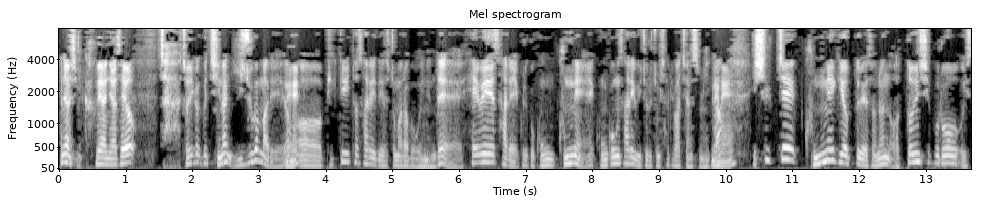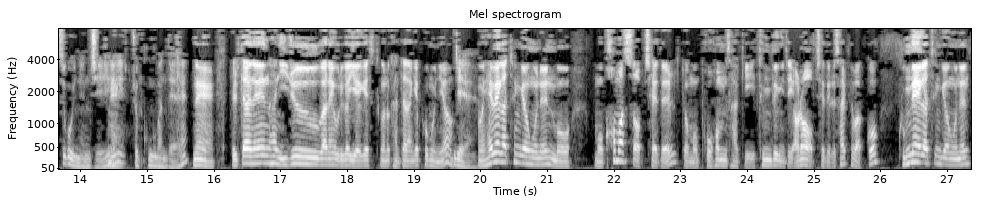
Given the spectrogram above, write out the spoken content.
안녕하십니까? 네, 안녕하세요. 자, 저희가 그 지난 2주간 말이에요. 네. 어, 빅데이터 사례에 대해서 좀 알아보고 있는데 해외 사례 그리고 공- 국내 공공 사례 위주로 좀 살펴봤지 않습니까? 네네. 이 실제 국내 기업들에서는 어떤 식으로 쓰고 있는지 네. 좀 궁금한데. 네, 일단은 한 2주간에 우리가 이야기했던 거를 간단하게 보면요. 예. 어, 해외 같은 경우는 뭐, 뭐, commerce 업체들, 또 뭐, 보험 사기 등등 이제 여러 업체들을 살펴봤고, 국내 같은 경우는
